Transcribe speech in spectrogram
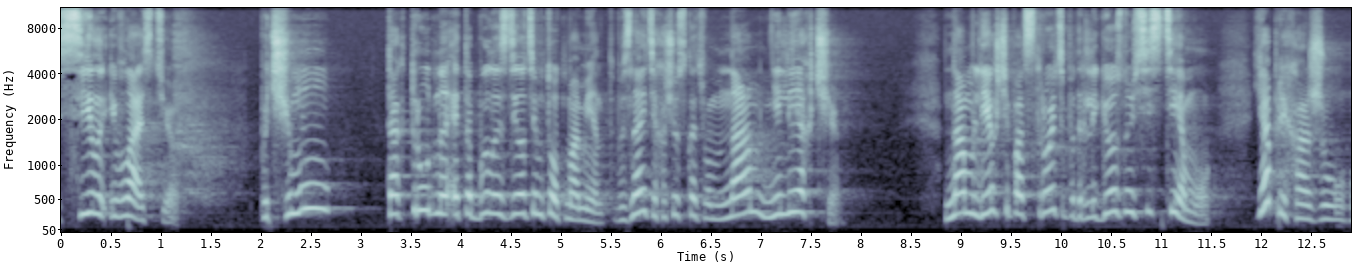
силой и властью. Почему так трудно это было сделать им в тот момент? Вы знаете, я хочу сказать вам, нам не легче. Нам легче подстроиться под религиозную систему. Я прихожу,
